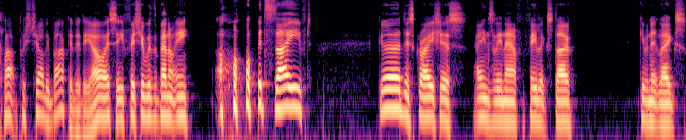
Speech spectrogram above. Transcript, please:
Clark pushed Charlie Barker, did he? Oh, I see. Fisher with the penalty. Oh, it's saved. Goodness gracious. Ainsley now for Felixstowe. Giving it legs.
